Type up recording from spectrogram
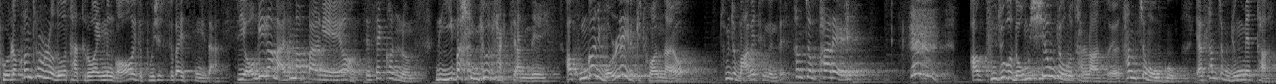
보일러 컨트롤러도 다 들어와 있는 거 이제 보실 수가 있습니다. 이제 여기가 마지막 방이에요. 이제 세컨룸. 근데 이 방도 작지 않네. 아 공간이 원래 이렇게 좋았나요? 점점 마음에 드는데 3.8에 아 구조가 너무 실용적으로 잘 나왔어요. 3.59, 약 3.6m.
